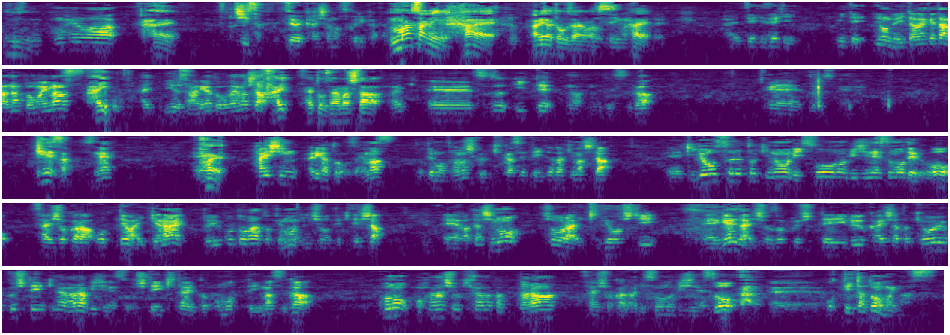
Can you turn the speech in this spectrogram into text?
うんこの辺は、はい。小さくて強い会社の作り方にまさに、はい。ありがとうございます。ますはい。はい。ぜひぜひ、見て、読んでいただけたらなと思います。はい。はい。ゆうさんありがとうございました。はい。ありがとうございました。はい。えー、続いてなんですが、えーっとですね、K さんですね。はい。配信ありがとうございます。とても楽しく聞かせていただきました。えー起業する時の理想のビジネスモデルを最初から追ってはいけないということがとても印象的でした。えー私も将来起業し、え現在所属している会社と協力していきながらビジネスをしていきたいと思っていますが、このお話を聞かなかったら、最初から理想のビジネスを、え追っていたと思います。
